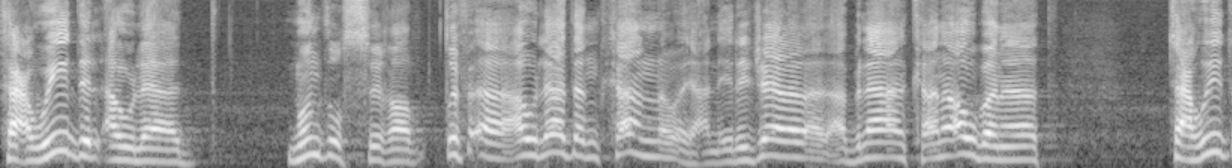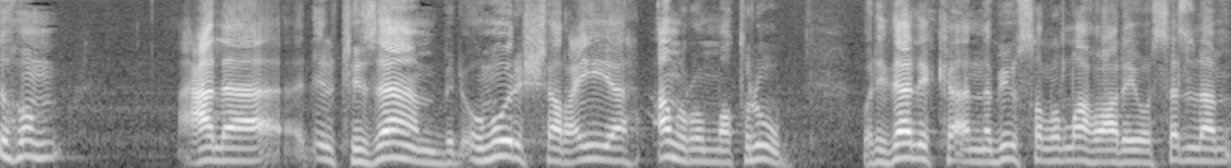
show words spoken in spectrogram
تعويد الأولاد منذ الصغر أولادا كانوا يعني رجال أبناء كانوا أو بنات تعويدهم على الالتزام بالأمور الشرعية أمر مطلوب. ولذلك النبي صلى الله عليه وسلم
